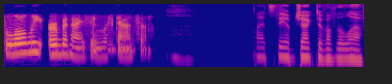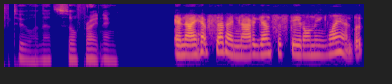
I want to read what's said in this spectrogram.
slowly urbanizing Wisconsin. Hmm. That's the objective of the left, too, and that's so frightening. And I have said I'm not against the state owning land, but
